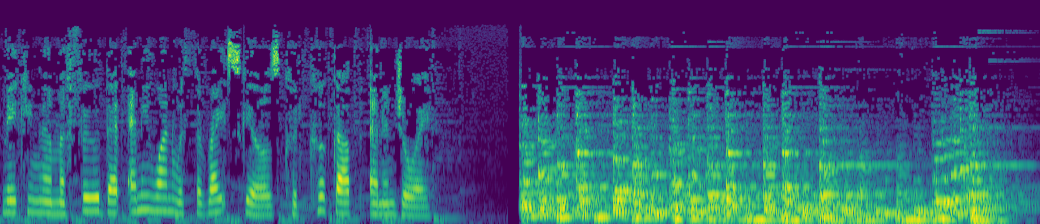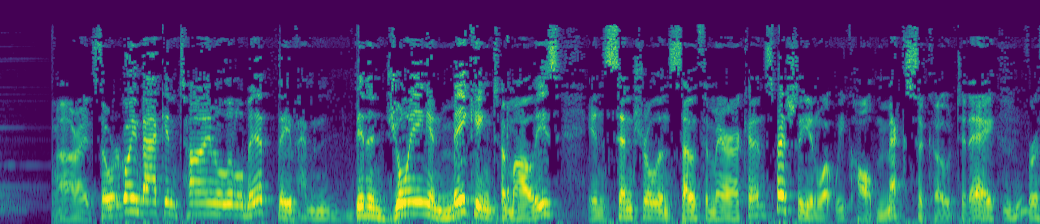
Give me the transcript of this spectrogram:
making them a food that anyone with the right skills could cook up and enjoy. Right, so we're going back in time a little bit. They've been enjoying and making tamales in Central and South America, especially in what we call Mexico today, mm -hmm. for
